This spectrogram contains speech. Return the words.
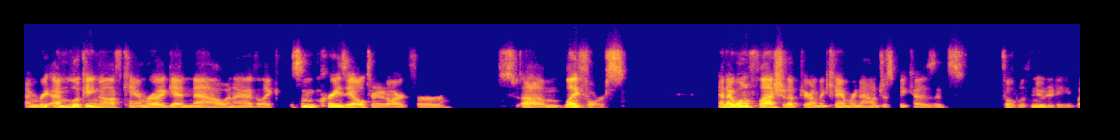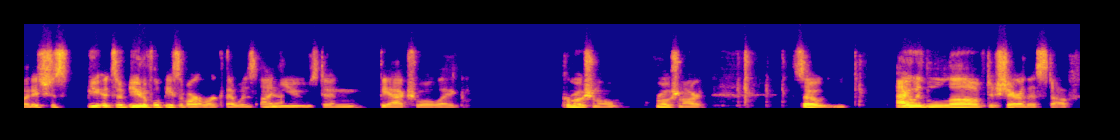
I'm re- I'm looking off camera again now, and I have like some crazy alternate art for um, Lifeforce, and I won't flash it up here on the camera now just because it's filled with nudity. But it's just be- it's a beautiful piece of artwork that was Yeah. unused in the actual like promotional promotional art. So I would love to share this stuff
